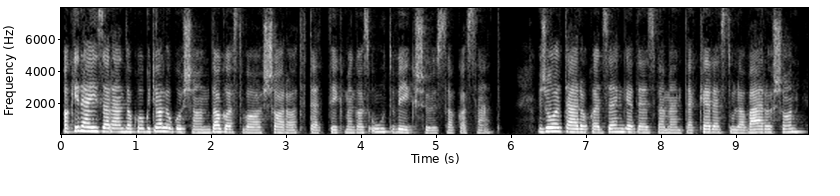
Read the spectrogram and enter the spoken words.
A királyi zarándokok gyalogosan, dagasztva a sarat tették meg az út végső szakaszát. Zsoltárokat zengedezve mentek keresztül a városon,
